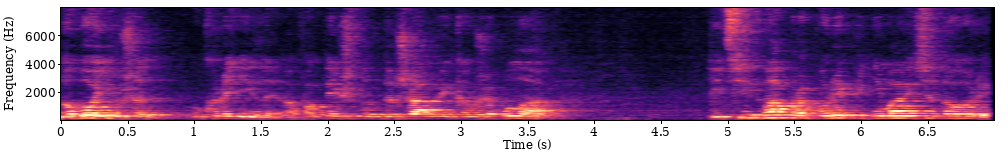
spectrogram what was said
нової вже України, а фактично держави, яка вже була. І ці два прапори піднімаються догори.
